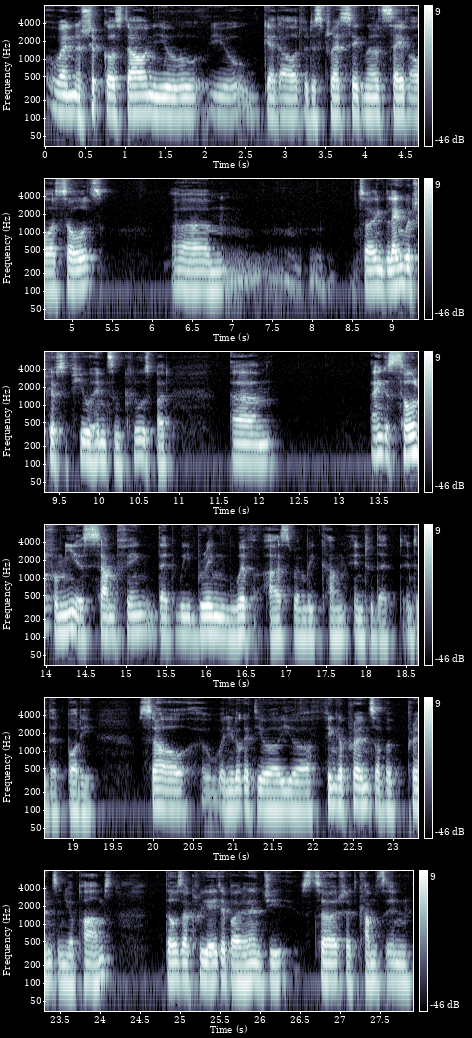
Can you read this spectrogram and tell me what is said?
when a ship goes down you you get out the distress signals save our souls. Um, so I think language gives a few hints and clues, but um, I think a soul for me is something that we bring with us when we come into that into that body. So when you look at your your fingerprints of the prints in your palms, those are created by an energy surge that comes in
